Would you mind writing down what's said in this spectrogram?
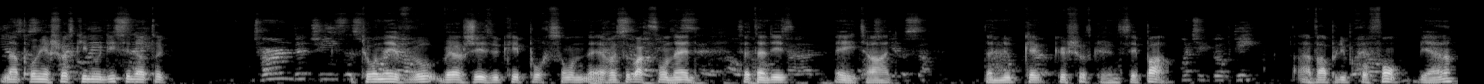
la première chose qu'il nous dit, c'est notre tournez-vous vers Jésus-Christ pour son, recevoir son aide. Certains disent, Hey Todd, donne-nous quelque chose que je ne sais pas. Va plus profond. Bien.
